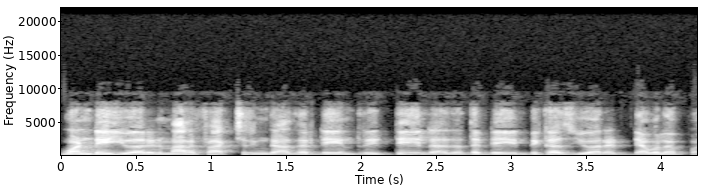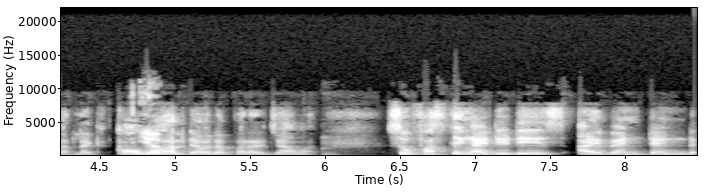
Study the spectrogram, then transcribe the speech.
one day you are in manufacturing the other day in retail the other day because you are a developer like cobol yep. developer or java mm. So first thing I did is I went and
